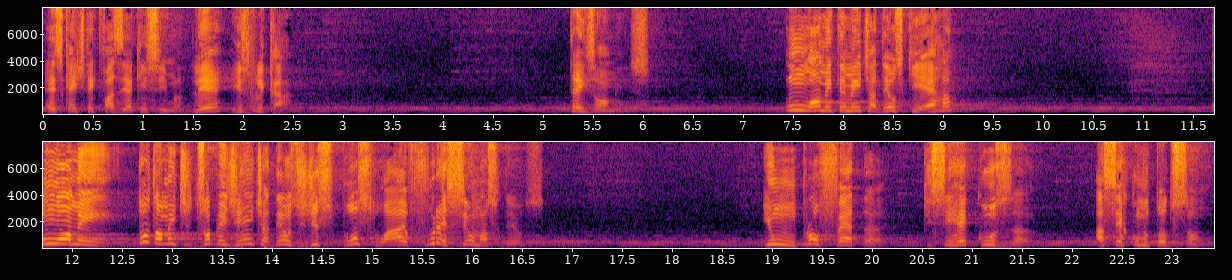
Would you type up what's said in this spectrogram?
É isso que a gente tem que fazer aqui em cima: ler e explicar. Três homens. Um homem temente a Deus que erra. Um homem totalmente desobediente a Deus, disposto a enfurecer o nosso Deus. E um profeta que se recusa a ser como todos são.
